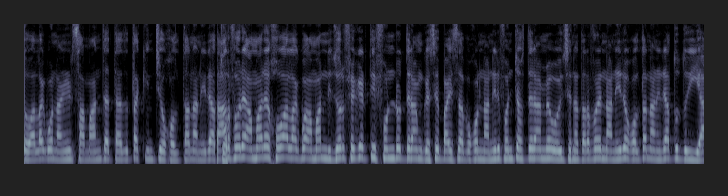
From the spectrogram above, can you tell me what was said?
দোয়া লাগবো নানির সামান যাতা যাতা কিনছি অকলতা নানিরা তারপরে আমারে খোয়া লাগবো আমার নিজের ফেকের তি ফন্ডর দেরাম গেছে পাইসা বকল নানির পঞ্চাশ দেরামে হইছে না। তারপরে নানির অকলতা নানিরা তো ইয়া।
